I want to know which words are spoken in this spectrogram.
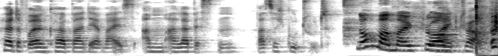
hört auf euren Körper, der weiß am allerbesten, was euch gut tut. Nochmal Mic Drop. Mic Drop.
